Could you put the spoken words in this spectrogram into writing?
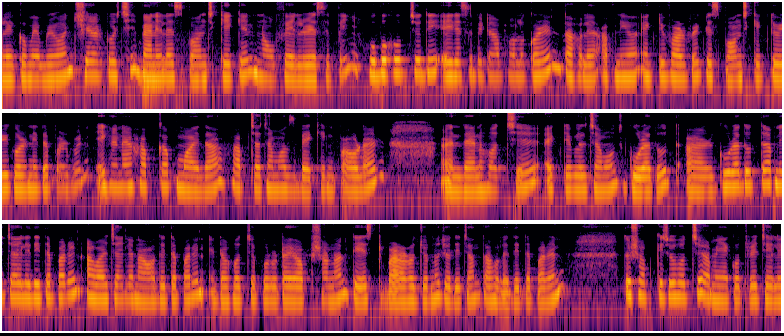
আলাইকুম এভরিওয়ান। শেয়ার করছি ভ্যানিলা স্পঞ্জ কেকের নো ফেল রেসিপি হুবহুব যদি এই রেসিপিটা ফলো করেন, তাহলে আপনিও একটি পারফেক্ট স্পঞ্জ কেক তৈরি করে নিতে পারবেন। এখানে হাফ কাপ ময়দা হাফ চা চামচ বেকিং পাউডার দেন হচ্ছে এক টেবিল চামচ গুঁড়া দুধ। আর গুঁড়া দুধটা আপনি চাইলে দিতে পারেন, আবার চাইলে নাও দিতে পারেন। এটা হচ্ছে পুরোটাই অপশনাল টেস্ট বাড়ানোর জন্য যদি চান, তাহলে দিতে পারেন। তো সব কিছু হচ্ছে আমি একত্রে চেলে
